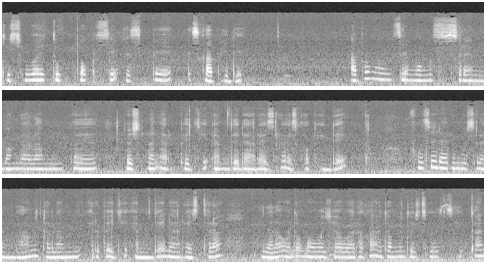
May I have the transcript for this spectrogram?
sesuai tupoksi SP SKPD. Apa fungsi musrembang dalam penyusunan RPJMD dan Restra SKPD? Fungsi dari musrembang dalam RPJMD dan Restra adalah untuk memusyawarahkan atau mendiskusikan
